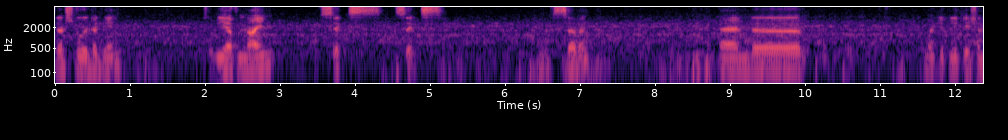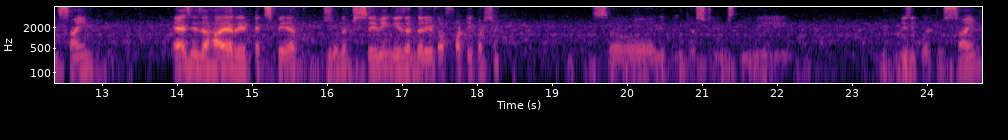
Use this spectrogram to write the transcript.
let's do it again. So we have nine six six seven. And uh, multiplication sign as is a higher rate taxpayer so that saving is at the rate of 40 percent so you can just use the is equal to sign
